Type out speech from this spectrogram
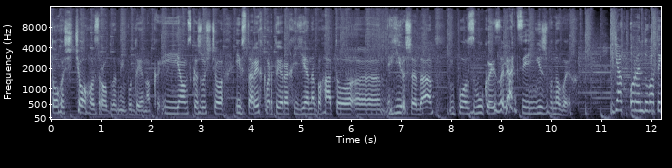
того, з чого зроблений будинок. І я вам скажу, що і в старих квартирах є набагато е, гірше да, по звукоізоляції, ніж в нових. Як орендувати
